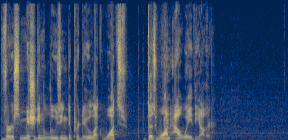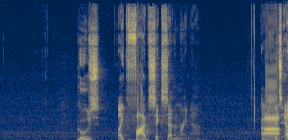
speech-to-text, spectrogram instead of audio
versus Michigan losing to Purdue, like, what's does one outweigh the other? Who's like five, six, seven right now? Uh, It's like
